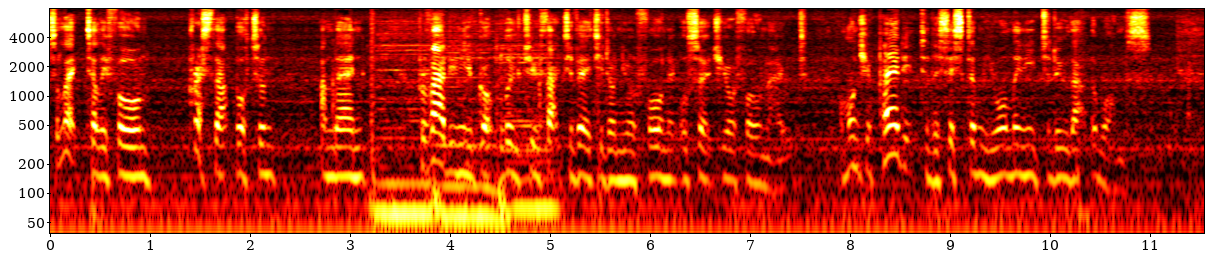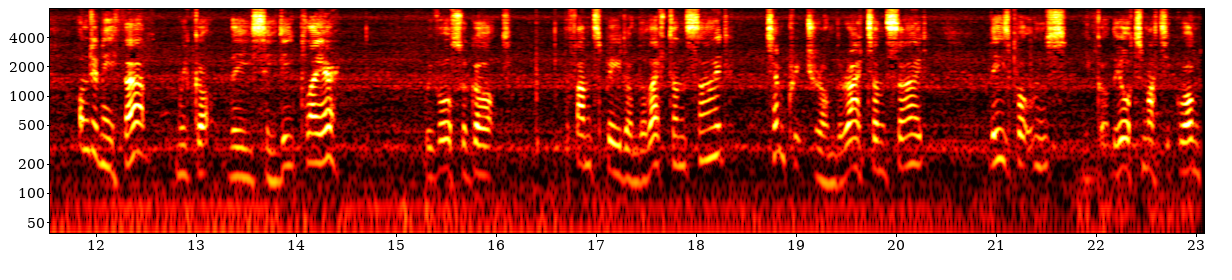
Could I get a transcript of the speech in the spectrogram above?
select telephone, press that button, and then, providing you've got Bluetooth activated on your phone, it will search your phone out. And once you've paired it to the system, you only need to do that the once. Underneath that, we've got the CD player. We've also got the fan speed on the left-hand side, temperature on the right-hand side. These buttons, you've got the automatic one,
